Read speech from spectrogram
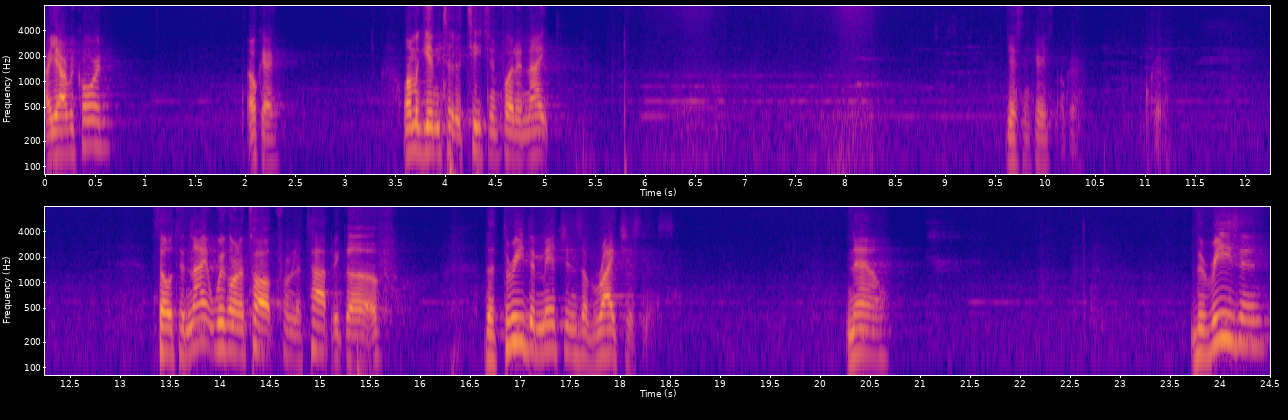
Are y'all recording? Okay. Well, I'm going to get into the teaching for tonight. Just in case? Okay. Okay. So tonight we're going to talk from the topic of the three dimensions of righteousness. Now, the reason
